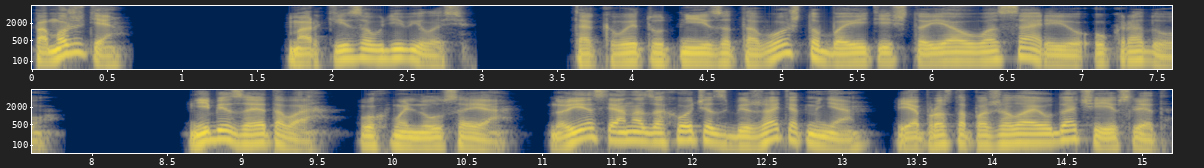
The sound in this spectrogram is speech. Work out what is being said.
Поможете? Маркиза удивилась. Так вы тут не из-за того, что боитесь, что я у вас Арию украду? Не без этого, ухмыльнулся я. Но если она захочет сбежать от меня, я просто пожелаю удачи ей вслед.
